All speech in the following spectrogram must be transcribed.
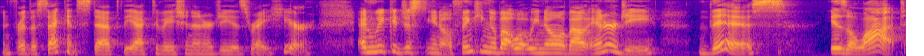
And for the second step, the activation energy is right here. And we could just, you know, thinking about what we know about energy, this is a lot.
